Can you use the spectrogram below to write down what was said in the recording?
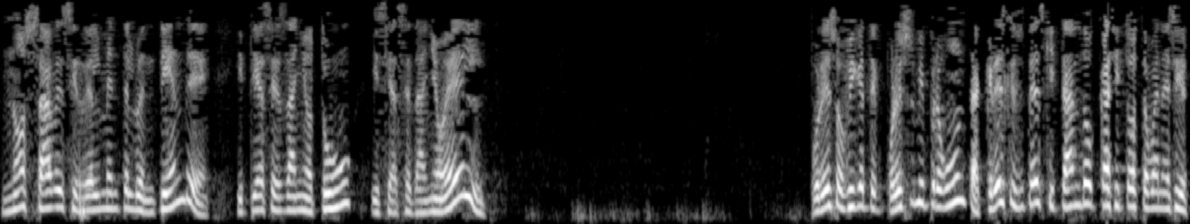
No sabes si realmente lo entiende y te haces daño tú y se hace daño él. Por eso, fíjate, por eso es mi pregunta. ¿Crees que se está desquitando? Casi todos te van a decir,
